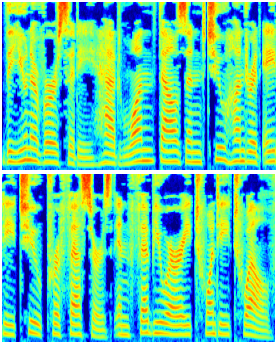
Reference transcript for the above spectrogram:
the university had 1,282 professors in February 2012.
